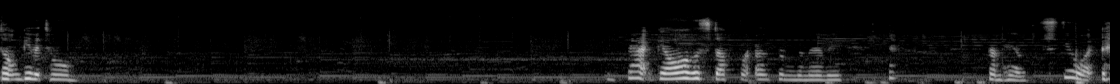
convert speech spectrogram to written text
Don't give it to him. In fact, get all the stuff fr- uh, from the movie from him. Steal it.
